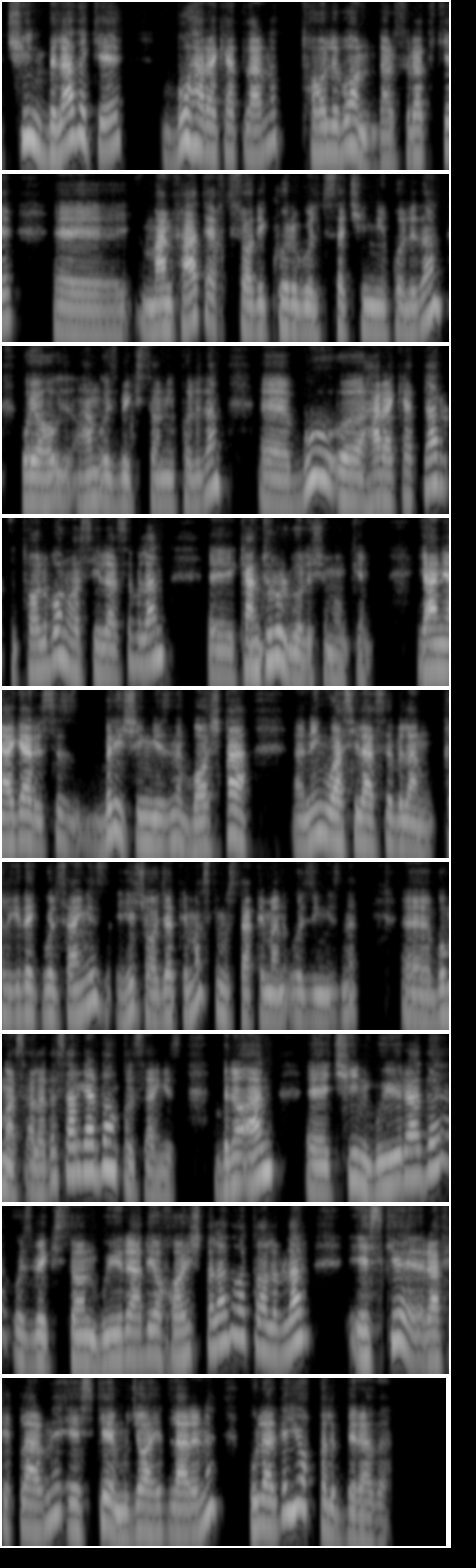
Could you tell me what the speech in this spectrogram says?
chin biladiki bu harakatlarni tolibon dar suratki manfaat iqtisodiy ko'rib o'tsa chinning qo'lidan va ham o'zbekistonning qo'lidan e, bu e, harakatlar tolibon vasilasi bilan e, kontrol bo'lishi mumkin. Ya'ni agar siz bir ishingizni boshqaning vasilasi bilan qilgidek bo'lsangiz hech hojat emaski mustaqiman o'zingizni E, bu masalada sargardon qilsangiz. Binoan e, chin buyuradi o'zbekiston buyuradi yo xohish qiladi va toliblar eski rafiqlarini eski mujohidlarini ularga yo'q qilib beradi.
